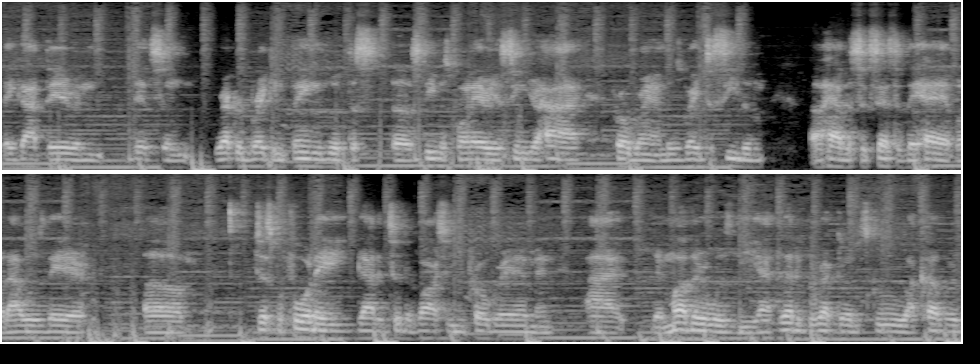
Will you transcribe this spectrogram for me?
they got there and did some record breaking things with the uh, Stevens Point area senior high program. It was great to see them uh, have the success that they had. But I was there um, just before they got into the varsity program, and I their mother was the athletic director of the school. I covered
